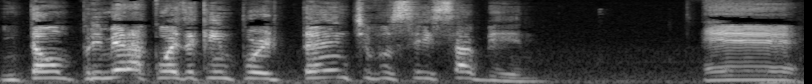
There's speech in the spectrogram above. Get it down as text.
Então, primeira coisa que é importante vocês saberem é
